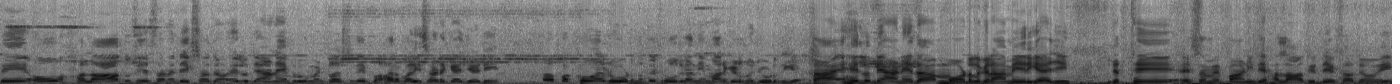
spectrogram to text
ਤੇ ਉਹ ਹਾਲਾਤ ਤੁਸੀਂ ਇਸ ਸਮੇਂ ਦੇਖ ਸਕਦੇ ਹੋ, ਇਹ ਲੁਧਿਆਣਾ ਇੰਪਰੂਵਮੈਂਟ ਟਰਸਟ ਦੇ ਬਾਹਰ ਵਾਲੀ ਸੜਕ ਹੈ ਜਿਹੜੀ ਪੱਖੋਵਾਲ ਰੋਡ ਨੂੰ ਤੇ ਫਿਰੋਜ਼ਗਾਂਧੀ ਮਾਰਕੀਟ ਨੂੰ ਜੋੜਦੀ ਹੈ। ਤਾਂ ਇਹ ਲੁਧਿਆਣੇ ਦਾ ਮਾਡਲ ਗ੍ਰਾਮ ਏਰੀਆ ਹੈ ਜੀ। ਜਿੱਥੇ ਇਸ ਸਮੇਂ ਪਾਣੀ ਦੇ ਹਾਲਾਤ ਵੀ ਦੇਖ ਸਕਦੇ ਹੋ ਵੀ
